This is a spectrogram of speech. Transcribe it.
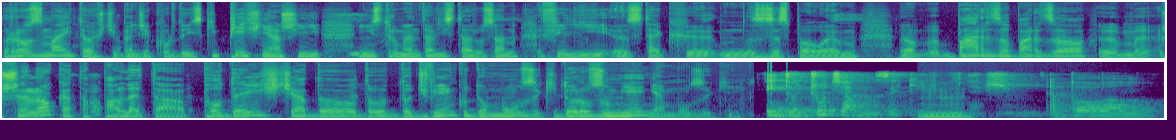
rozmaitości. Będzie kurdyjski pieśniarz i instrumentalista Rusan Fili Stek z zespołem. No, bardzo, bardzo szeroka ta paleta podejścia do, do, do dźwięku, do muzyki, do rozumienia muzyki. I do czucia muzyki mm. również bo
